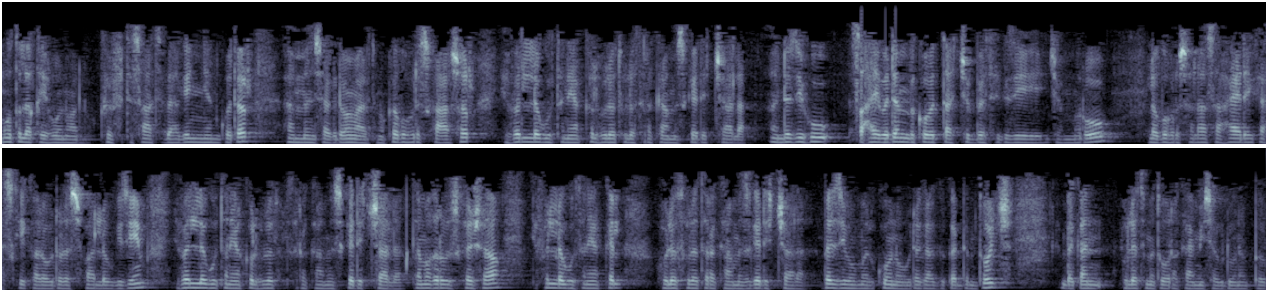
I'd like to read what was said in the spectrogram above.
ሙጥለቅ የሆኑ አሉ። ክፍት ሰዓት ባገኘን ቁጥር የምንሰግደው ማለት ነው። ከዙህር እስከ ዓስር የፈለጉትን ያክል ሁለት ሁለት ረካ መስገድ ይቻላል። እንደዚሁ ፀሐይ በደንብ ከወጣችበት ጊዜ ጀምሮ ለዙህር 30 20 ደቂቃ እስኪቀረው ድረስ ባለው ጊዜም የፈለጉትን ያክል ሁለት ሁለት ረካ መስገድ ይቻላል። ከመግሪብ እስከ ሻ የፈለጉትን ያክል ሁለት ሁለት ረካ መስገድ ይቻላል። በዚሁ መልኩ ነው ደጋግ ቀደምቶች በቀን ሁለት መቶ ረካ የሚሰግዱ ነበሩ፣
